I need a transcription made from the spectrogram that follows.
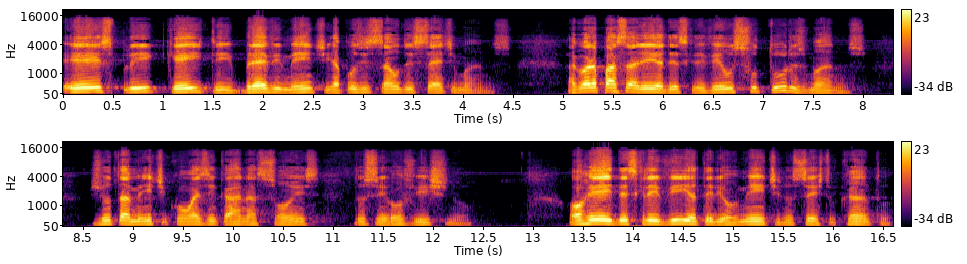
Expliquei-te brevemente a posição dos sete manos. Agora passarei a descrever os futuros manos, juntamente com as encarnações do Senhor Vishnu. Ó rei, descrevi anteriormente, no sexto canto,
